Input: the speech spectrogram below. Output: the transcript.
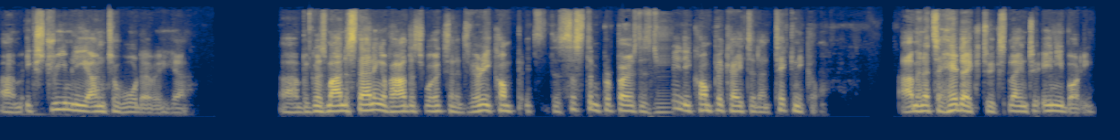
um, extremely untoward over here. Uh, because my understanding of how this works, and it's very comp- it's, the system proposed is really complicated and technical. Um, and it's a headache to explain to anybody.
